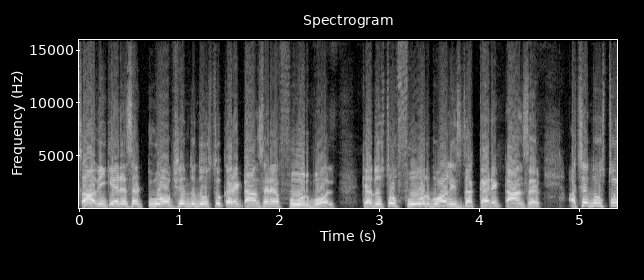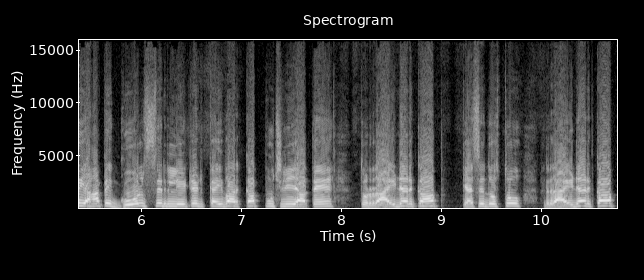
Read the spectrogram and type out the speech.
सावी कह रहे सर टू ऑप्शन तो दोस्तों करेक्ट आंसर है फोर बॉल क्या दोस्तों four ball is the correct answer अच्छा दोस्तों, यहाँ पे गोल से रिलेटेड कई बार कप पूछ लिए जाते हैं तो राइडर कप कैसे दोस्तों? राइडर कप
